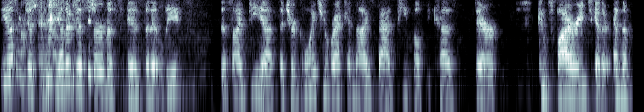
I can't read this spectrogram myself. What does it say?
The other dis- dysfunction. the other disservice is that it leads this idea that you're going to recognize bad people because they're conspiring together. And the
